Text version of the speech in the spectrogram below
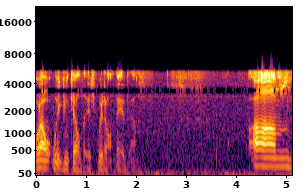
Well, we can kill these. We don't need them. Um,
